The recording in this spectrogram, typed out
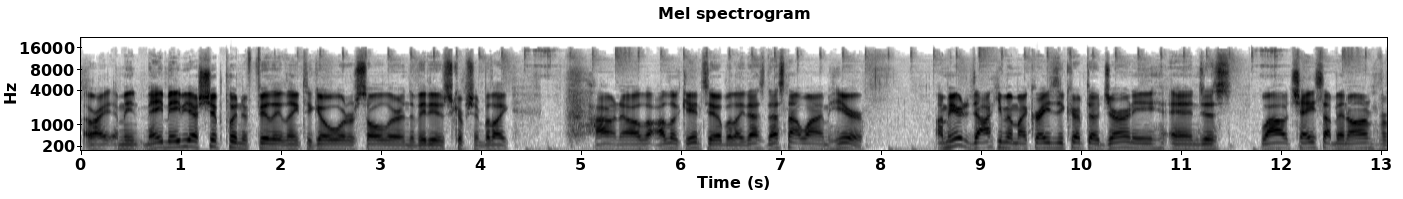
All right, I mean, may, maybe I should put an affiliate link to go order solar in the video description, but like, I don't know, I'll, I'll look into it, but like, that's, that's not why I'm here. I'm here to document my crazy crypto journey and just wild chase I've been on for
